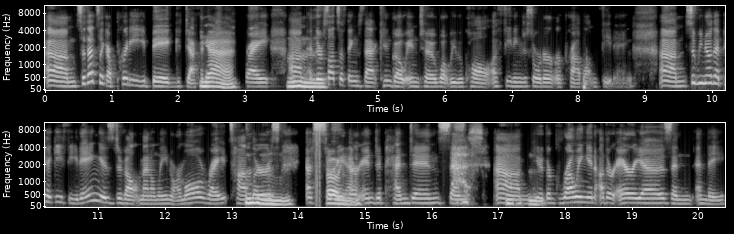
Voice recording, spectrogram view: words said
Um, so that's like a pretty big definition, Yeah. right? Um, and there's Mhm. lots of things that can go into what we would call a feeding disorder or problem feeding. Um, so we know that picky feeding is developmentally normal, right? Toddlers Mhm. asserting yeah. their independence and Yes. um you know Mhm. they're growing in other areas and and they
